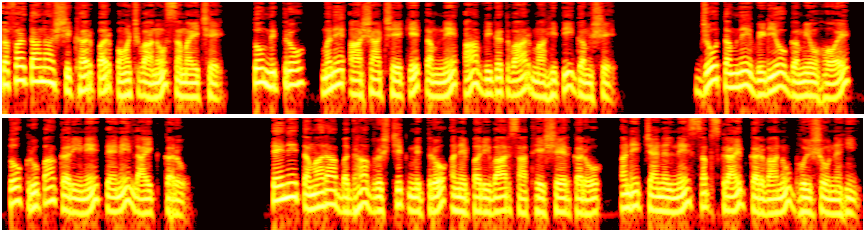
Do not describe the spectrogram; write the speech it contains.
સફળતાના શિખર પર પહોંચવાનો સમય છે. તો મિત્રો, મને આશા છે કે તમને આ વિગતવાર માહિતી ગમશે. જો તમને વિડિયો ગમ્યો હોય, તો કૃપા કરીને તેને લાઇક કરો. તેને તમારા બધા વૃશ્ચિક મિત્રો અને પરિવાર સાથે શેર કરો અને ચેનલને સબસ્ક્રાઇબ કરવાનું ભૂલશો નહીં.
